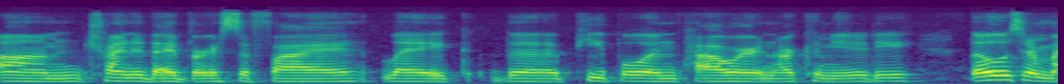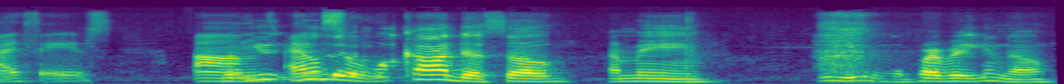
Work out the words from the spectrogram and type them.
um, trying to diversify like the people in power in our community. Those are my faves. Well, Um, you, I you also, live in Wakanda, so I mean, you you perfect. You know,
